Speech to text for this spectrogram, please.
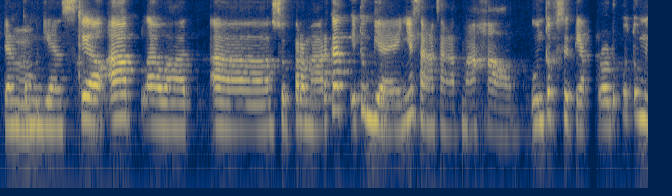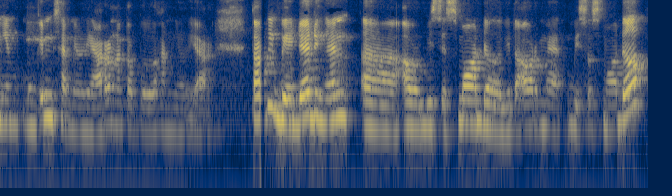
dan hmm. kemudian scale up lewat uh, supermarket itu biayanya sangat-sangat mahal. Untuk setiap produk itu mungkin mungkin bisa miliaran atau puluhan miliar. Tapi beda dengan uh, our business model gitu. Our business model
